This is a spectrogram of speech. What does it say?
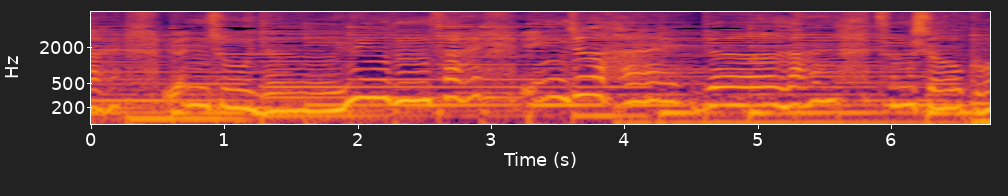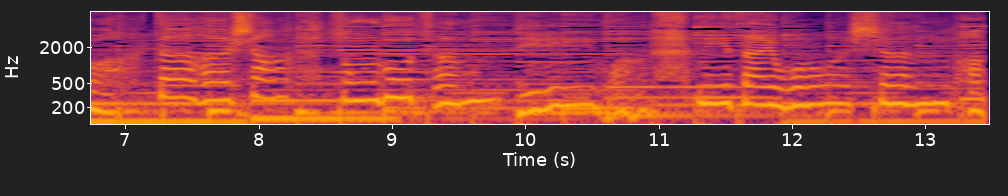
来，远处的云彩映着海的蓝，曾受过的伤从不曾遗忘。你在我身旁，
